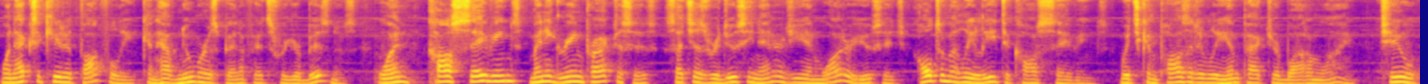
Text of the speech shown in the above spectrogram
when executed thoughtfully, can have numerous benefits for your business. One, cost savings. Many green practices, such as reducing energy and water usage, ultimately lead to cost savings, which can positively impact your bottom line. Two,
